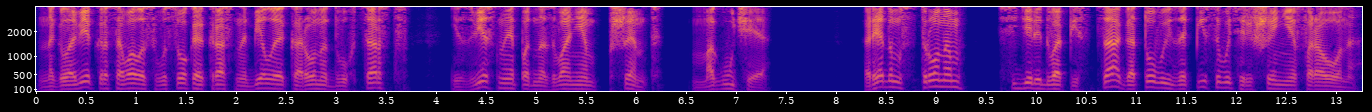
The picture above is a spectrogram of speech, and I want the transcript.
На голове красовалась высокая красно-белая корона двух царств, известная под названием Пшент, могучая. Рядом с троном сидели два писца, готовые записывать решение фараона.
